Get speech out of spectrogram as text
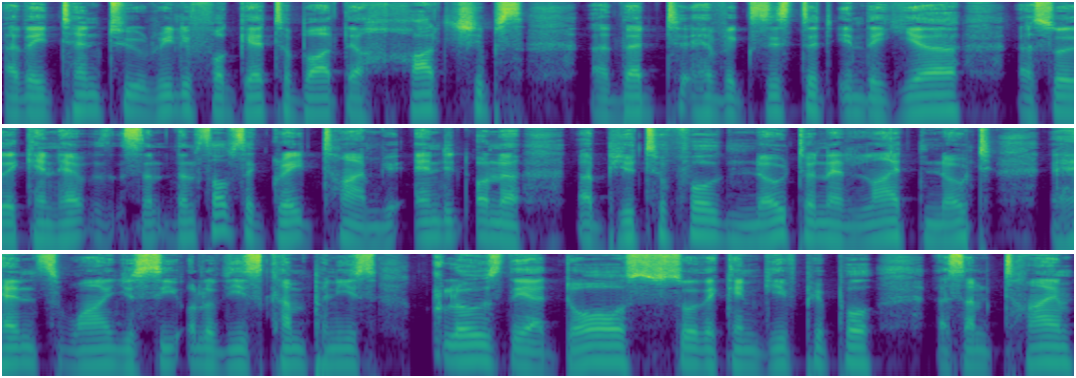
Uh, they tend to really forget about the hardships uh, that have existed in the year uh, so they can have some, themselves a great time. You end it on a, a beautiful note, on a light note. Hence why you see all of these companies close their doors so they can give people uh, some time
